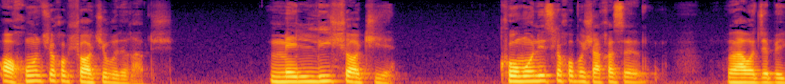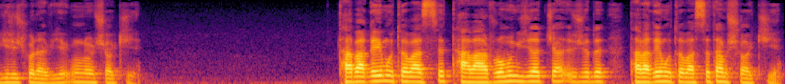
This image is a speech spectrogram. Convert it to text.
آخوند که خب شاکی بوده قبلش. ملی شاکیه. کمونیست که خب مشخص مواجه بگیر شورویه اونم شاکیه. طبقه متوسط تورم ایجاد شده. طبقه متوسط هم شاکیه.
